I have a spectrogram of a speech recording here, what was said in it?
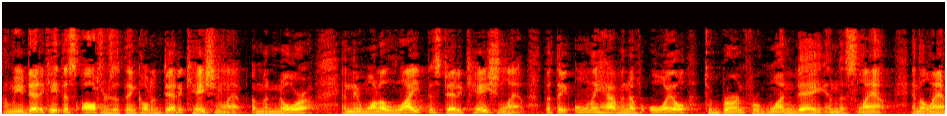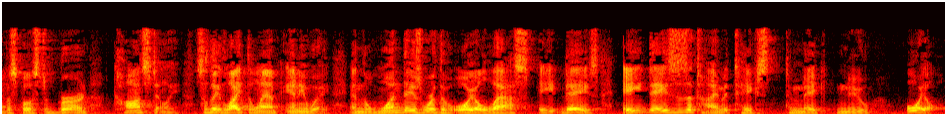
And when you dedicate this altar, there's a thing called a dedication lamp, a menorah, and they want to light this dedication lamp, but they only have enough oil to burn for one day in this lamp, and the lamp is supposed to burn constantly. So they light the lamp anyway, and the one day's worth of oil lasts eight days. Eight days is the time it takes to make new oil.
